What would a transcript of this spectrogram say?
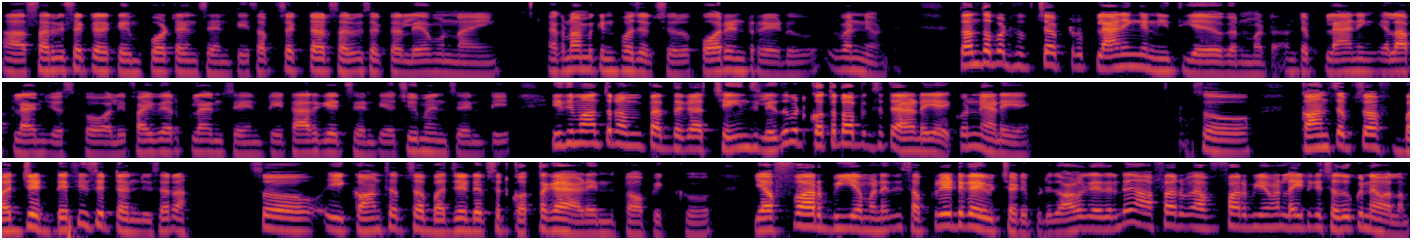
Uh, సర్వీస్ సెక్టర్ యొక్క ఇంపార్టెన్స్ ఏంటి? సబ్ సెక్టర్ సర్వీస్ సెక్టర్లు ఏమున్నాయి? ఎకనామిక్ ఇన్ఫ్రాస్ట్రక్చర్ ఫారిన్ ట్రేడ్ ఇవన్నీ ఉంటాయి. దాంతోపాటు ఫిఫ్త్ చాప్టర్ ప్లానింగ్ అండ్ నీతి ఆయోగ్ అనమాట అంటే ప్లానింగ్ ఎలా ప్లాన్ చేసుకోవాలి ఫైవ్ ఇయర్ ప్లాన్స్ ఏంటి టార్గెట్స్ ఏంటి అచీవ్మెంట్స్ ఏంటి ఇది మాత్రం పెద్దగా చేంజ్ లేదు బట్ కొత్త టాపిక్స్ అయితే యాడ్ అయ్యాయి కొన్ని యాడ్ అయ్యాయి. So concepts of budget deficit అని చూసారా? సో ఈ కాన్సెప్ట్స్ ఆఫ్ బడ్జెట్ డెఫిసిట్ కొత్తగా యాడ్ అయింది టాపిక్ ఎఫ్ఆర్బిఎం అనేది సపరేట్గా ఇచ్చాడు ఇప్పుడు. నాలుగు ఏంటంటే ఎఫ్ఆర్ ఎఫ్ఆర్బిఎం లైట్గా చదువుకునే వాళ్ళం.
